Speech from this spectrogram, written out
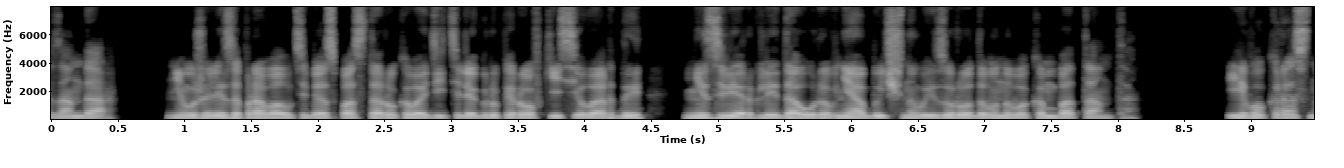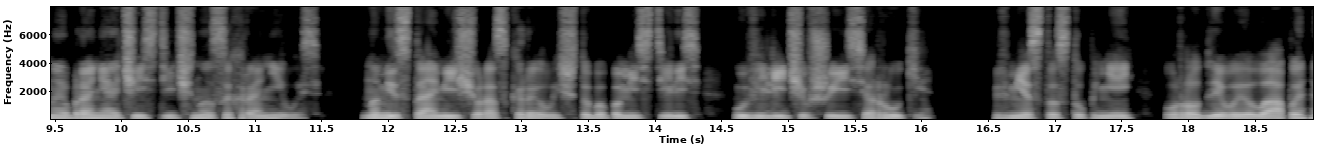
«Зандар, неужели за провал тебя с поста руководителя группировки сил Орды не свергли до уровня обычного изуродованного комбатанта?» Его красная броня частично сохранилась, но местами еще раскрылась, чтобы поместились увеличившиеся руки. Вместо ступней — уродливые лапы,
